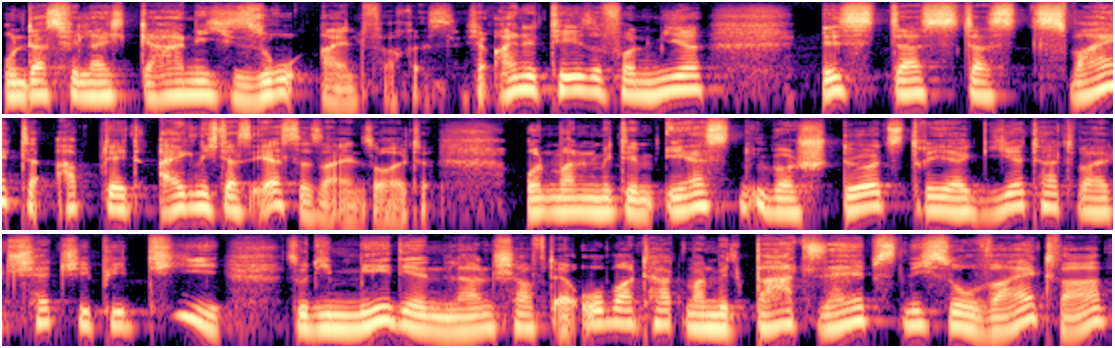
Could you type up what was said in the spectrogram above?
und das vielleicht gar nicht so einfach ist. Ich habe eine These von mir, ist, dass das zweite Update eigentlich das erste sein sollte. Und man mit dem ersten überstürzt reagiert hat, weil ChatGPT so die Medienlandschaft erobert hat, man mit Bart selbst nicht so weit war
